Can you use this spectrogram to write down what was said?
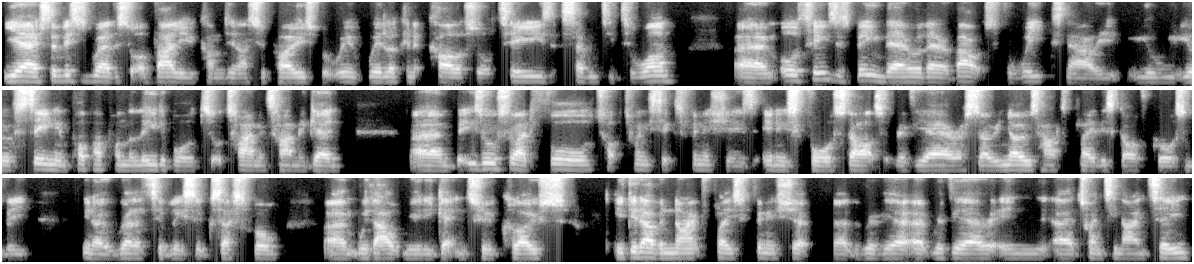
Yeah, so this is where the sort of value comes in, I suppose. But we, are looking at Carlos Ortiz at 70 to 1. Um, Ortiz has been there or thereabouts for weeks now. You, you, you have seen him pop up on the leaderboard sort of time and time again. Um, but he's also had four top 26 finishes in his four starts at Riviera. So he knows how to play this golf course and be, you know, relatively successful um, without really getting too close. He did have a ninth place finish at, uh, the Riviera, at Riviera in uh, 2019.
